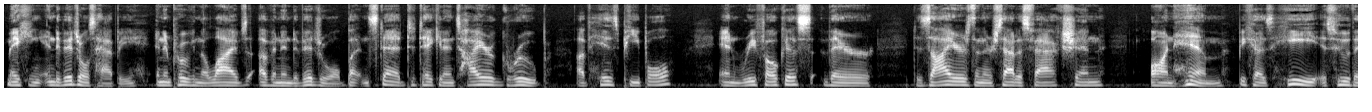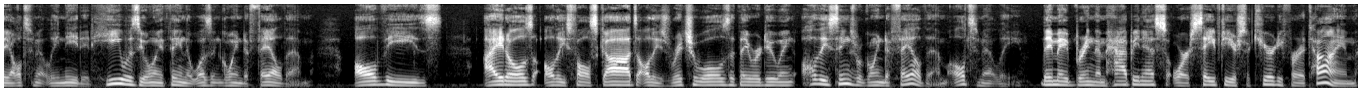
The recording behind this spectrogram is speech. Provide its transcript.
making individuals happy and improving the lives of an individual, but instead to take an entire group of his people and refocus their desires and their satisfaction on him because he is who they ultimately needed. He was the only thing that wasn't going to fail them. All these idols, all these false gods, all these rituals that they were doing, all these things were going to fail them ultimately. They may bring them happiness or safety or security for a time,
